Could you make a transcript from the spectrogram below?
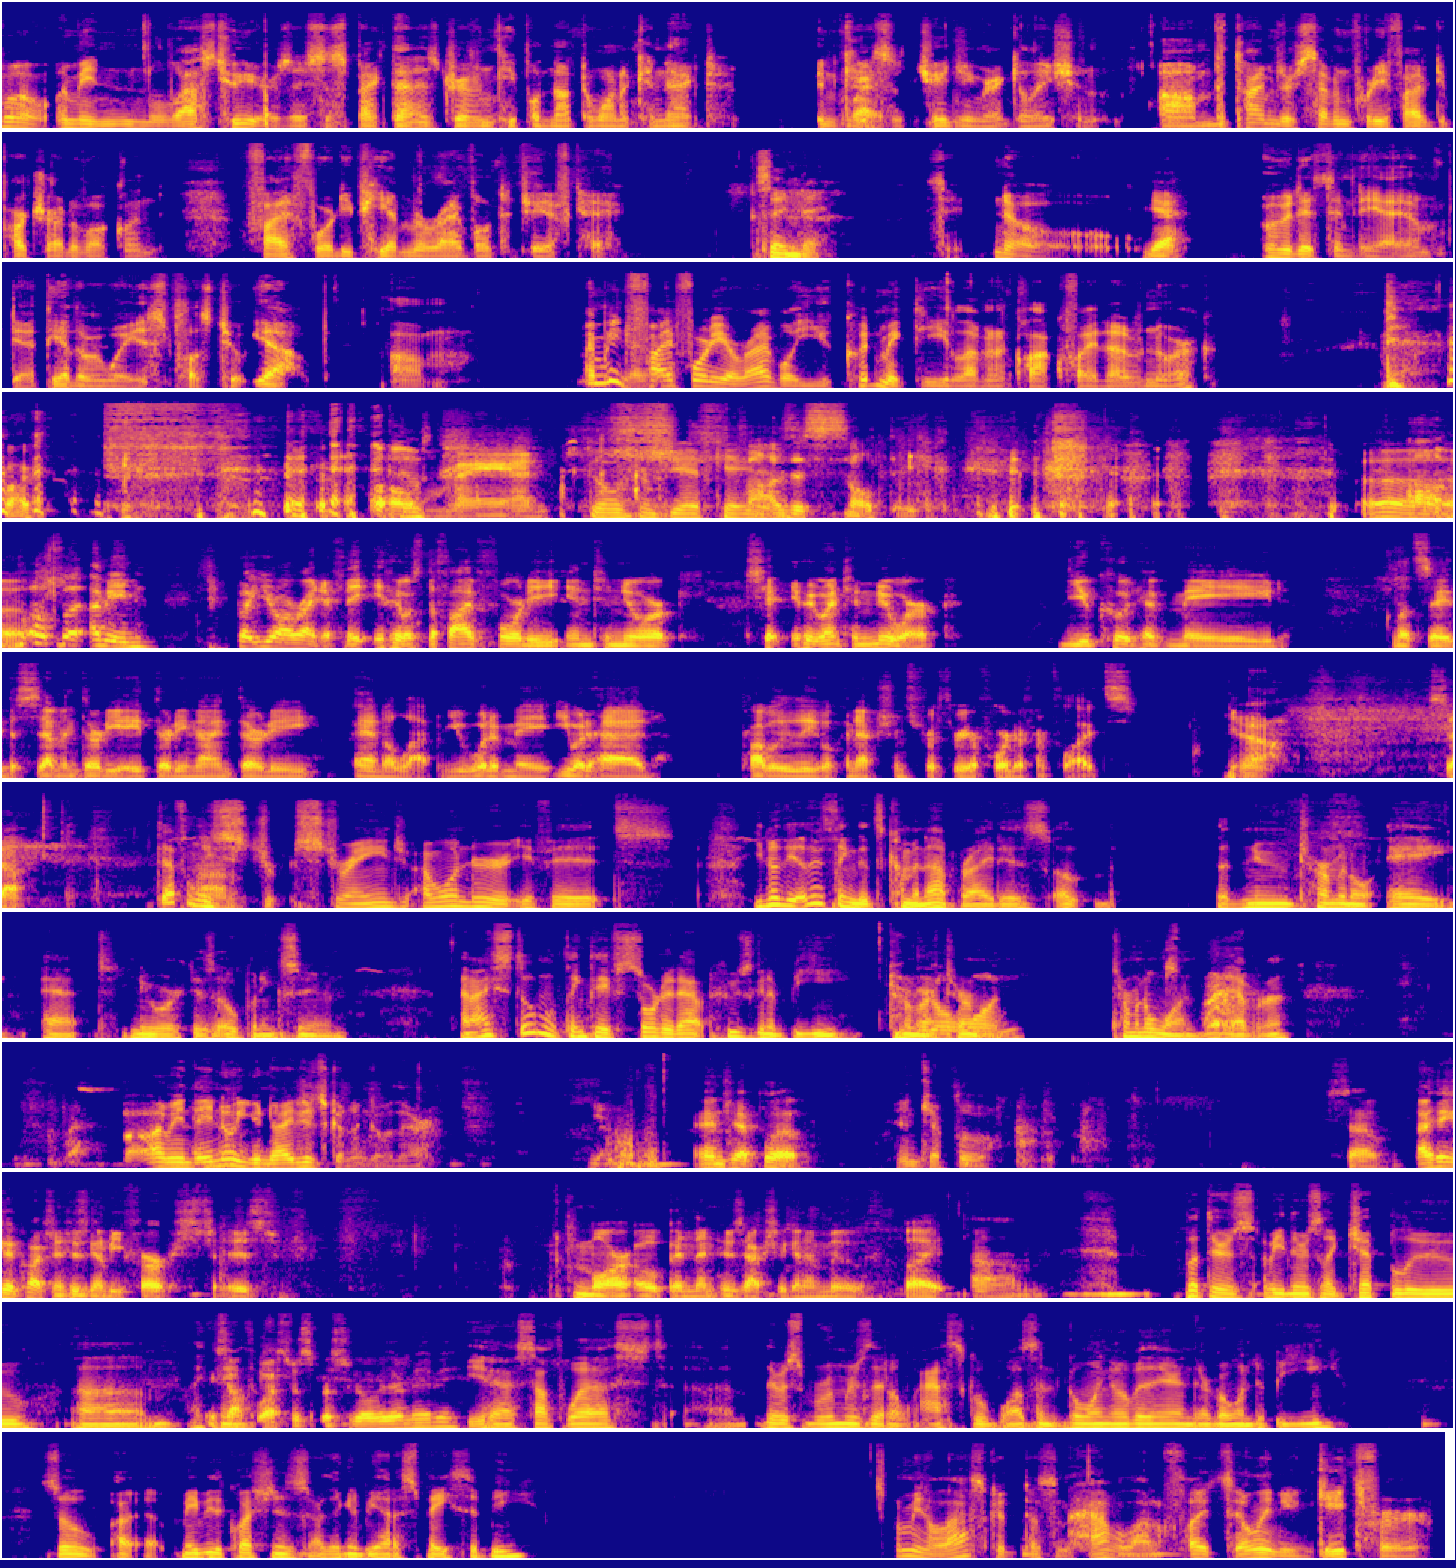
Well, I mean, in the last two years, I suspect that has driven people not to want to connect in case Right. of changing regulation. Um, the times are 7:45 departure out of Auckland, 5:40 p.m. arrival to JFK. Same day. Same, no, Yeah. oh, it is same day. Um, yeah, the other way is plus two. Yeah. Um, I mean, Yeah. 5:40 arrival. You could make the 11 o'clock flight out of Newark. Oh man, Going from JFK. that was just salty. uh, Um, well, but I mean, but you're all right. If they if it was the 540 into Newark, if it went to Newark, you could have made, let's say, the 730, 830, 930, and 11. You would have made. You would have had probably legal connections for three or four different flights. Yeah. So definitely um, str- strange. I wonder if it's you know the other thing that's coming up right is uh, the new Terminal A at Newark is opening soon, and I still don't think they've sorted out who's going to be Terminal terminal. one. Terminal One, whatever. I mean, they know United's going to go there yeah and JetBlue. in JetBlue. So I think the question of who's going to be first is more open than who's actually going to move. But um, But there's, I mean, there's like JetBlue. Um, I think Southwest was supposed to go over there, maybe. Yeah, Southwest. Um, there was rumors that Alaska wasn't going over there, and they're going to be. So uh, maybe the question is, are they going to be out of space at B? I mean, Alaska doesn't have a lot of flights. They only need gates for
